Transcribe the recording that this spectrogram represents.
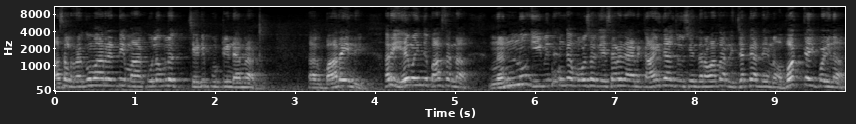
అసలు రఘుమారెడ్డి మా కులంలో చెడి పుట్టిండి అన్నాడు. నాకు బాధ అయింది. అరే ఏమైంది బాస్ అన్న? నన్ను ఈ విధంగా మోసం చేశారని ఆయన కాగితాలు చూసిన తర్వాత నిజంగా నేను అవాక్ అయిపోయినా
